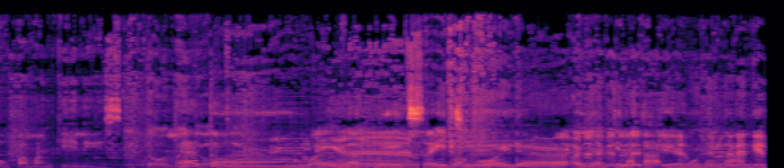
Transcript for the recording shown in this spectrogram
kong pamangkinis. Ito, my Eto, daughter. while Ayan, nag-wait sa ibang order, ayan, kinakain muna namin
